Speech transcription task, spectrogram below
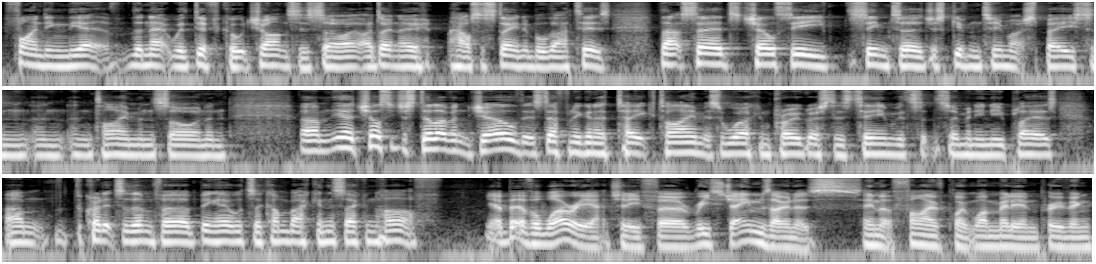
finding the the net with difficult chances. So I, I, don't know how sustainable that is. That said, Chelsea seem to just give them too much space and, and, and time and so on. And um, yeah, Chelsea just still haven't gelled. It's definitely going to take time. It's a work in progress. This team with so many new players. Um, credit to them for being able to come back in the second half. Yeah, a bit of a worry actually for Reece James owners. Him at 5.1 million, proving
